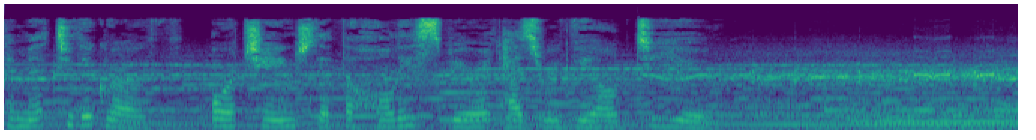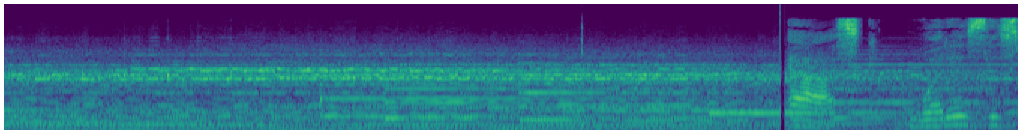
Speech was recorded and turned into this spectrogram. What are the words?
commit to the growth, or change that the Holy Spirit has revealed to you. Ask, What is this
